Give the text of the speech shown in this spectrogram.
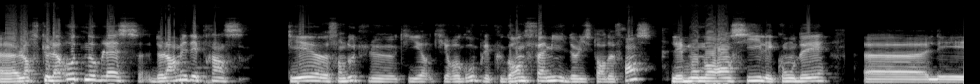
euh, lorsque la haute noblesse de l'armée des princes, qui est euh, sans doute le, qui, regroupe les plus grandes familles de l'histoire de France, les Montmorency, les Condé, les,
